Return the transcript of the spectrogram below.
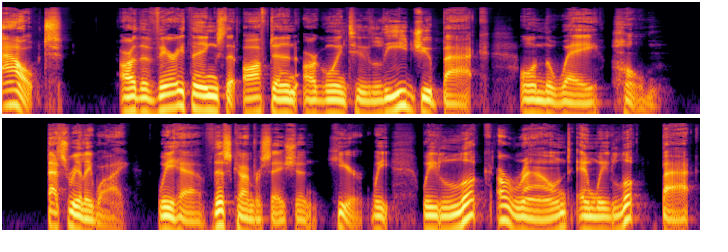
out are the very things that often are going to lead you back on the way home. That's really why we have this conversation here. We, we look around and we look back,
